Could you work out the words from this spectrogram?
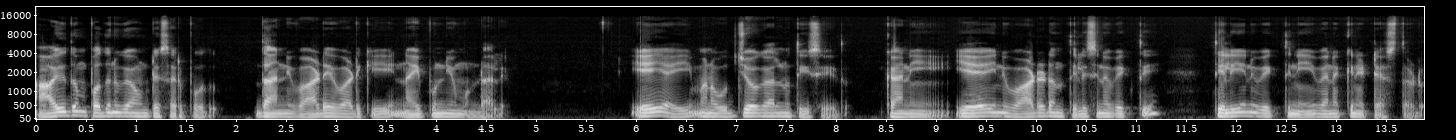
ఆయుధం పదునుగా ఉంటే సరిపోదు. దాన్ని వాడేవాడికి నైపుణ్యం ఉండాలి. ఏఐ మన ఉద్యోగాలను తీసేయదు. కానీ ఏఐని వాడడం తెలిసిన వ్యక్తి తెలియని వ్యక్తిని వెనక్కి నెట్టేస్తాడు.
